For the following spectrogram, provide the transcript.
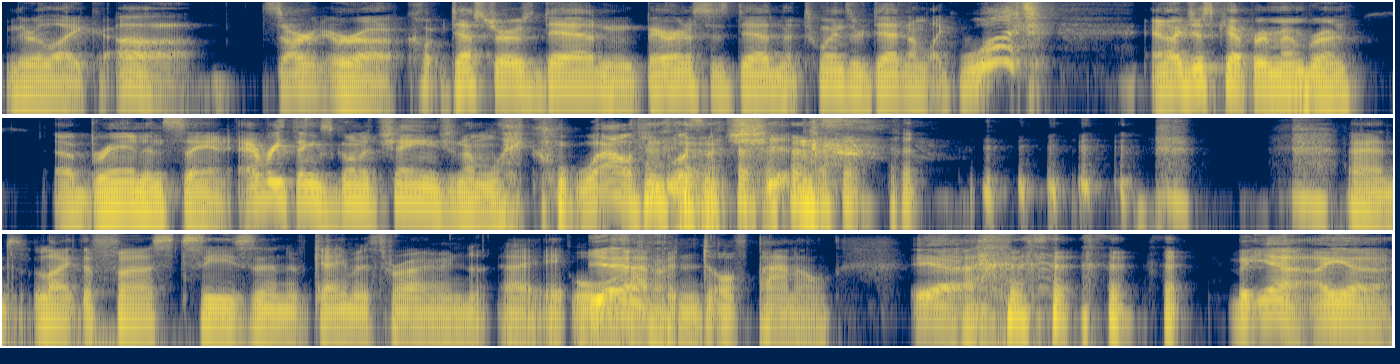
And they're like, uh, Zart or uh, Destro's dead, and Baroness is dead, and the twins are dead. And I'm like, what? And I just kept remembering uh, Brandon saying everything's going to change, and I'm like, wow, he wasn't shitting. and like the first season of Game of Thrones, uh, it all Yeah. happened off panel. yeah, but yeah, I uh,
